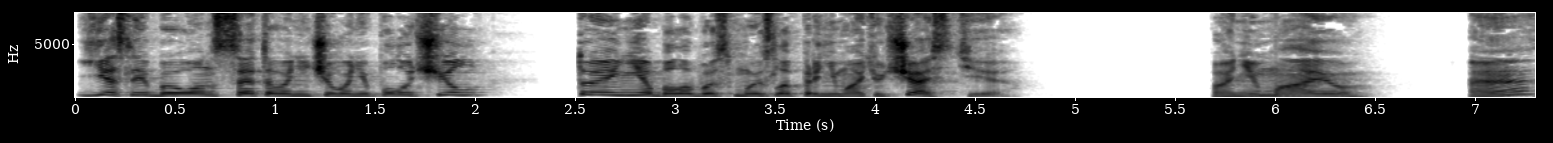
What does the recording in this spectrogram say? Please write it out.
если бы он с этого ничего не получил – то и не было бы смысла принимать участие. Понимаю. Э?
